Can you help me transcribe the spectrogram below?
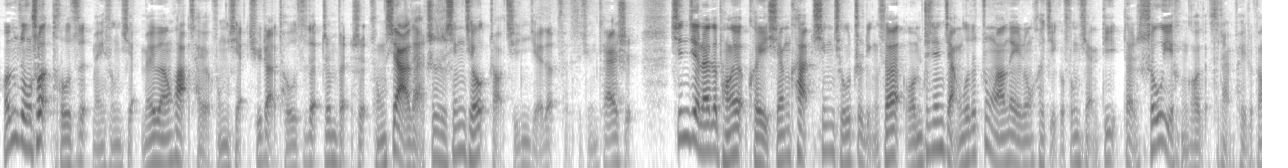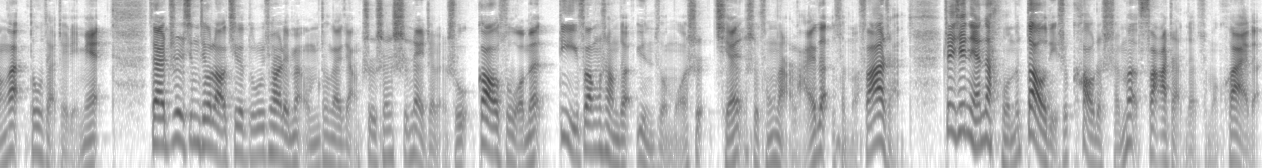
我们总说投资没风险，没文化才有风险。学点投资的真本事，从下载知识星球找齐俊杰的粉丝群开始。新进来的朋友可以先看《星球置顶三》，我们之前讲过的重要内容和几个风险低但收益很高的资产配置方案都在这里面。在知识星球老七的读书圈里面，我们正在讲《置身事内》这本书，告诉我们地方上的运作模式，钱是从哪儿？来的怎么发展？这些年呢，我们到底是靠着什么发展的这么快的？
